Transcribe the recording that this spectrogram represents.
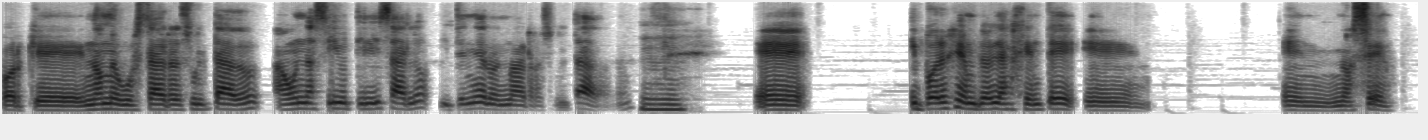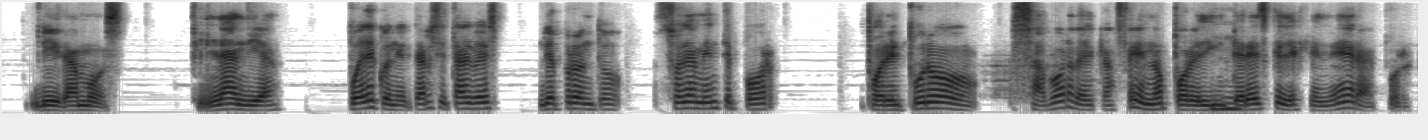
porque no me gusta el resultado, aún así utilizarlo y tener un mal resultado. Eh, y por ejemplo, la gente eh, en, no sé, digamos, Finlandia, puede conectarse tal vez de pronto solamente por, por el puro sabor del café, ¿no? Por el interés que le genera, por,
